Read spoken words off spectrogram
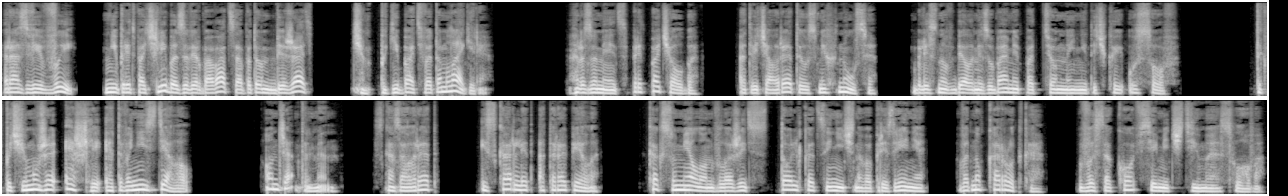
разве вы не предпочли бы завербоваться, а потом бежать, чем погибать в этом лагере?» «Разумеется, предпочел бы», — отвечал Ред и усмехнулся, блеснув белыми зубами под темной ниточкой усов. «Так почему же Эшли этого не сделал?» «Он джентльмен», — сказал Ред, и Скарлетт оторопела. Как сумел он вложить столько циничного презрения в одно короткое, высоко всемечтимое слово?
